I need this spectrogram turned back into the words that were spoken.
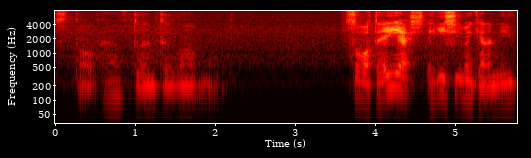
Stop health to enter love mode. Szóval teljes egészségben kell lenniük.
